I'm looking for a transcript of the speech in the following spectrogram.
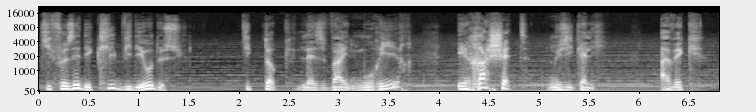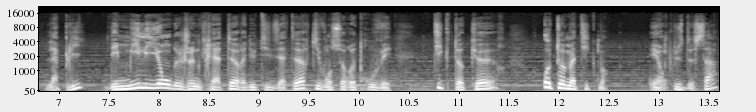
qui faisaient des clips vidéo dessus. TikTok laisse Vine mourir et rachète Musically. Avec l'appli, des millions de jeunes créateurs et d'utilisateurs qui vont se retrouver TikTokers automatiquement. Et en plus de ça,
